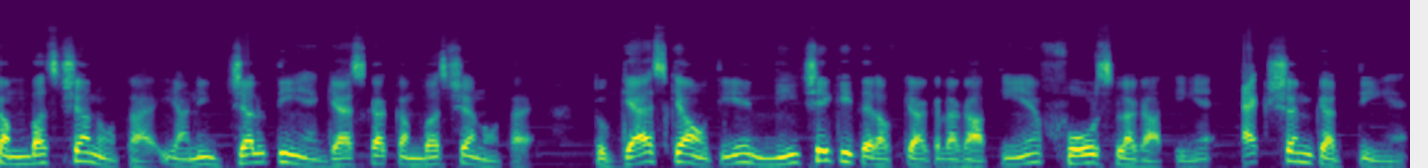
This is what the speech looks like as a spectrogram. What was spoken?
कंबस्शन होता है, यानी जलती हैं, गैस का कंबस्शन होता है तो गैस क्या होती है? नीचे की तरफ़ क्या लगाती है? फोर्स लगाती है, एक्शन करती है।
